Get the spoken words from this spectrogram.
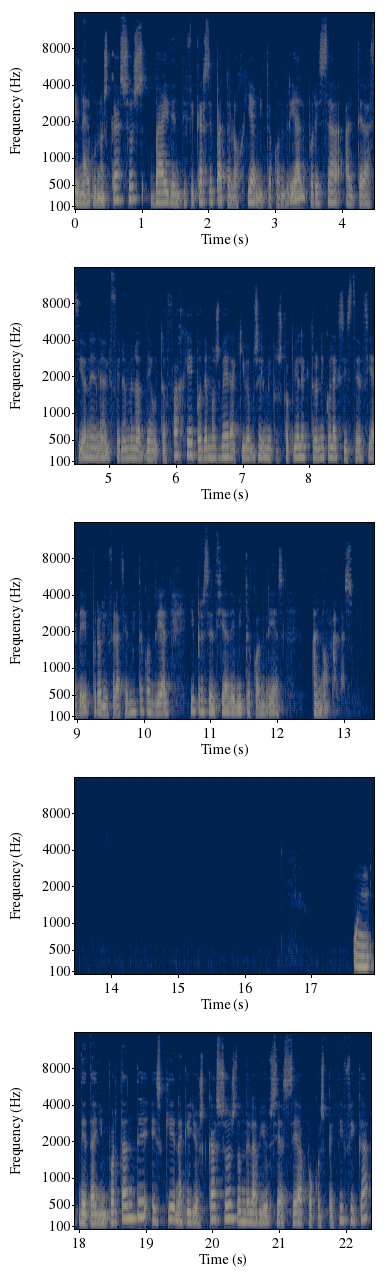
en algunos casos va a identificarse patología mitocondrial por esa alteración en el fenómeno de autofagia. Podemos ver, aquí vemos en el microscopio electrónico, la existencia de proliferación mitocondrial y presencia de mitocondrias anómalas. Un detalle importante es que en aquellos casos donde la biopsia sea poco específica,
